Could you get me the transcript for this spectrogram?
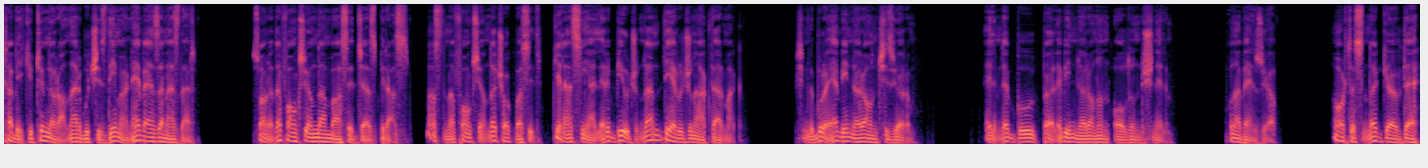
tabii ki tüm nöronlar bu çizdiğim örneğe benzemezler. Sonra da fonksiyondan bahsedeceğiz biraz. Aslında fonksiyon da çok basit. Gelen sinyalleri bir ucundan diğer ucuna aktarmak. Şimdi buraya bir nöron çiziyorum. Elimde bu böyle bir nöronun olduğunu düşünelim. Buna benziyor. Ortasında gövde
